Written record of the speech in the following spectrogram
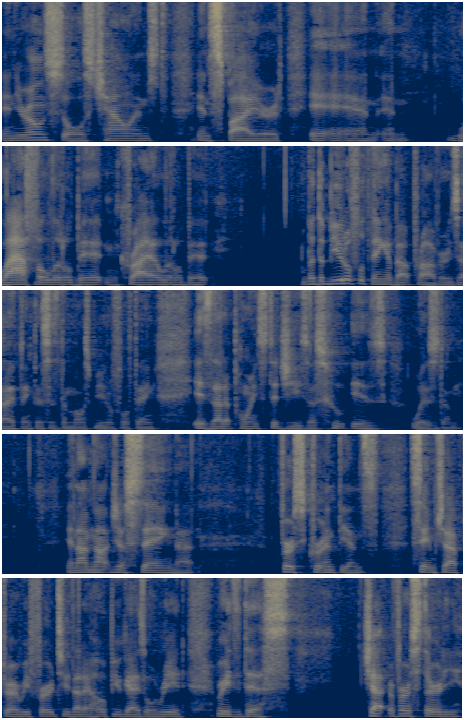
and your own souls challenged, inspired, and, and, and laugh a little bit and cry a little bit. But the beautiful thing about Proverbs, I think this is the most beautiful thing, is that it points to Jesus, who is wisdom. And I'm not just saying that. First Corinthians, same chapter I referred to that I hope you guys will read, reads this, chapter, verse 30.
